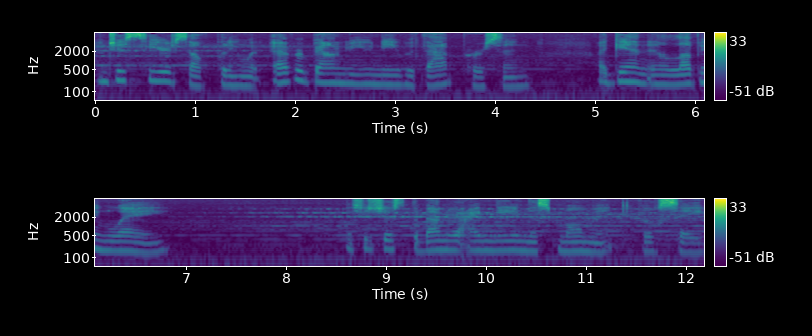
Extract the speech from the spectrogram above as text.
And just see yourself putting whatever boundary you need with that person, again in a loving way, this is just the boundary I need in this moment to feel safe,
